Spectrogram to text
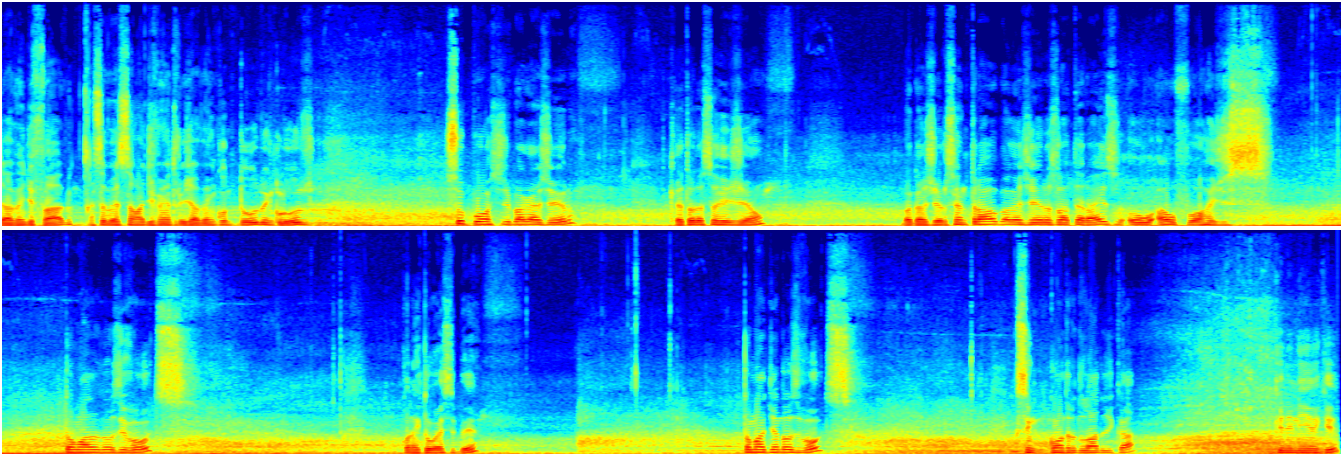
já vem de fábrica. Essa versão Adventure já vem com tudo incluso. Suporte de bagageiro, que é toda essa região. Bagageiro central, bagageiros laterais ou alforjes. Tomada 12 volts. Conector USB. Tomadinha 12 volts. Que se encontra do lado de cá. Pequenininha aqui.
